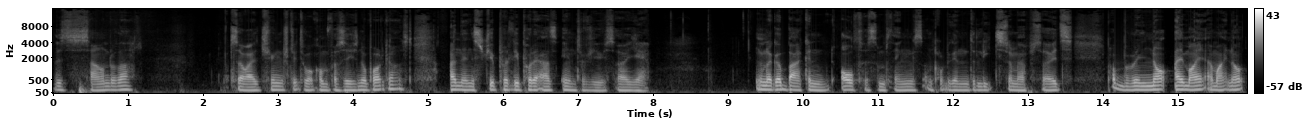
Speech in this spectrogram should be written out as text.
the sound of that. So I changed it to a conversational podcast and then stupidly put it as interview. So yeah. I'm gonna go back and alter some things. I'm probably gonna delete some episodes. Probably not. I might, I might not.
